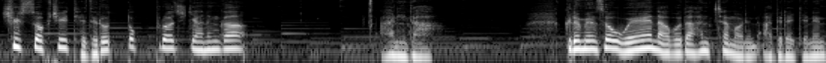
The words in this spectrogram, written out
실수 없이 제대로 똑 부러지게 하는가? 아니다. 그러면서 왜 나보다 한참 어린 아들에게는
